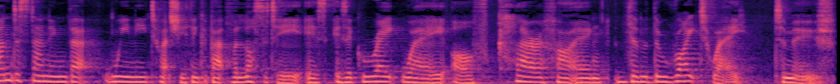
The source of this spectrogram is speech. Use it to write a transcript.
understanding that we need to actually think about velocity is, is a great way of clarifying the, the right way to move.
